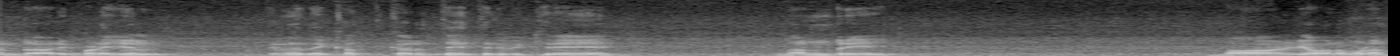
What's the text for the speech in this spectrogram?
என்ற அடிப்படையில் எனது கத் கருத்தை தெரிவிக்கிறேன். நன்றி. வாழ்க வளமுடன்.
